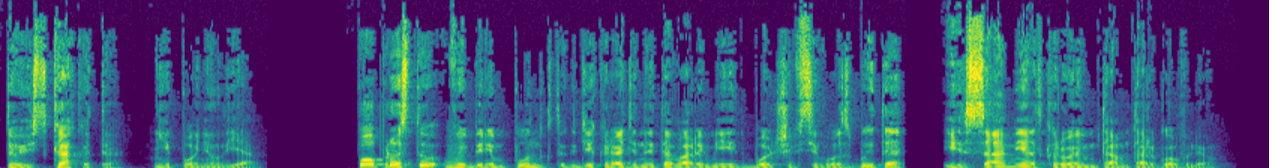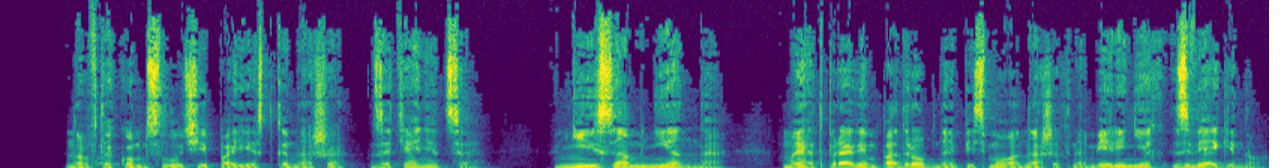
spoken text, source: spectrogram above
«То есть как это?» – не понял я. Попросту выберем пункт, где краденый товар имеет больше всего сбыта, и сами откроем там торговлю. Но в таком случае поездка наша затянется? Несомненно. Мы отправим подробное письмо о наших намерениях Звягину,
